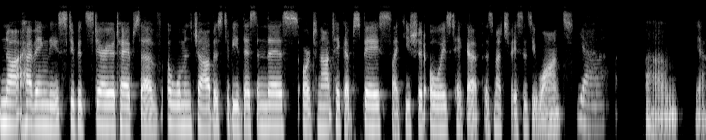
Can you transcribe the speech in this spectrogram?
not having these stupid stereotypes of a woman's job is to be this and this or to not take up space. Like you should always take up as much space as you want. Yeah. Um, yeah.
